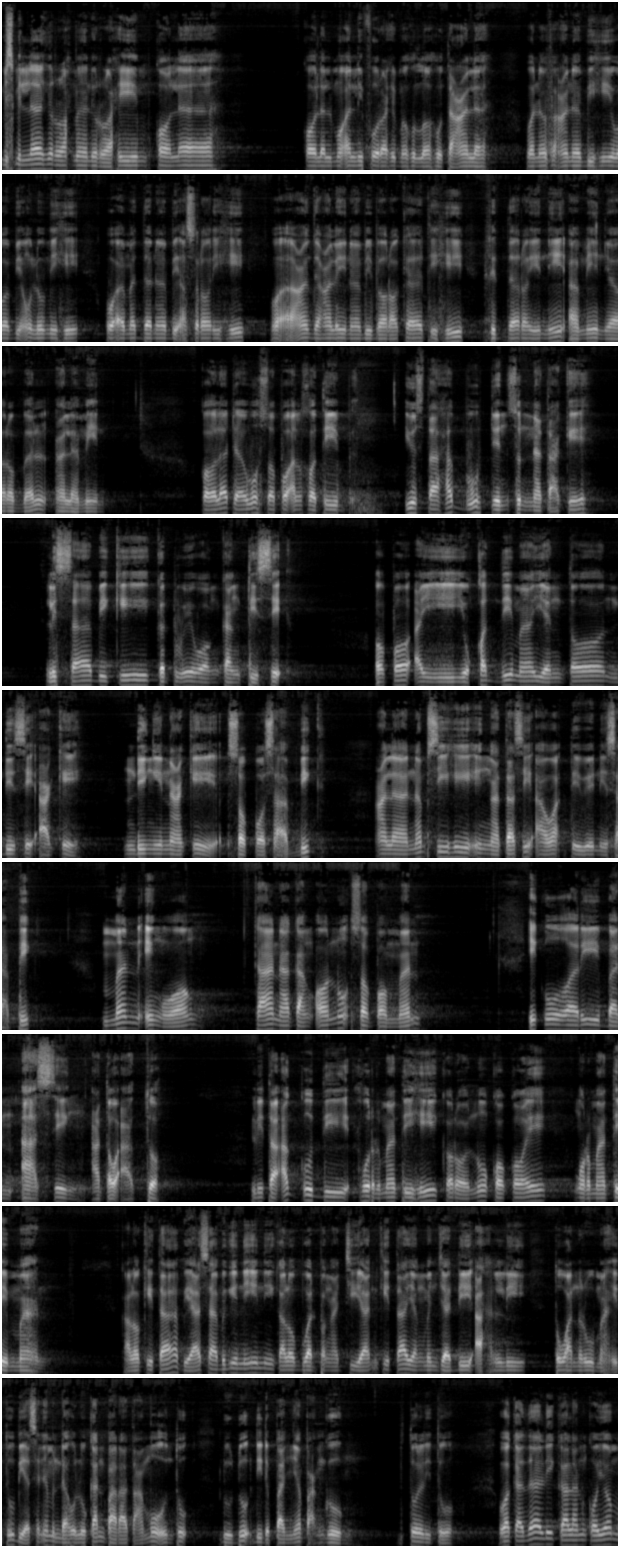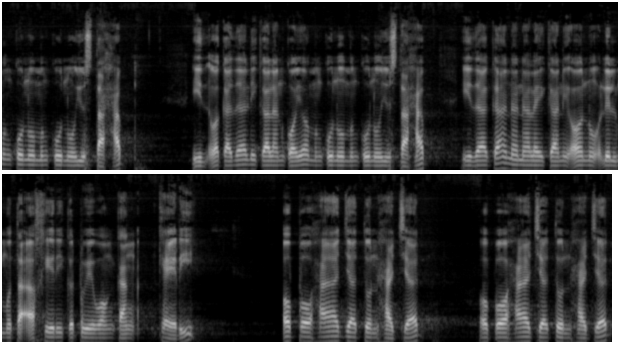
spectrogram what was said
بسم الله الرحمن الرحيم قال قال المؤلف رحمه الله تعالى ونفعنا به وبعلومه وأمدنا بأسراره وأعد علينا ببركاته في الدارين آمين يا رب العالمين قال داوه صبو الخطيب يستحب دين سنتake lisabiki kedue wong kang dhisik. Apa ayyuqaddima yento dhisikake ndinginake sapa sabik? Ala nafsihi ing ngatasi awak dhewe ni sabik. Man ing wong kana kang onu sapa man? Iku ghariban asing atau adoh di hurmatihi koronu kokoe ngurmati man. Kalau kita biasa begini ini, kalau buat pengajian kita yang menjadi ahli tuan rumah itu biasanya mendahulukan para tamu untuk duduk di depannya panggung. Betul itu. Wa kalan koyo mengkunu mengkunu yustahab wa kadzalika lan kaya mengkunu mengkunu yustahab. Idza kana nalaikani onu lil mutaakhiri kedue wong kang keri opo hajatun hajat opo hajatun hajat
